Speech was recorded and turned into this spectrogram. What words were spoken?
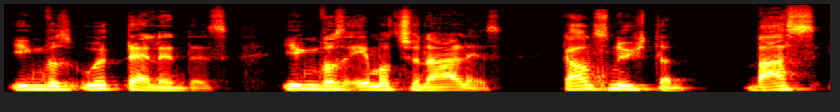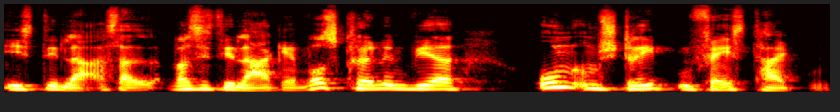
irgendwas Urteilendes, irgendwas Emotionales. Ganz nüchtern. Was ist die, La was ist die Lage? Was können wir unumstritten festhalten?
